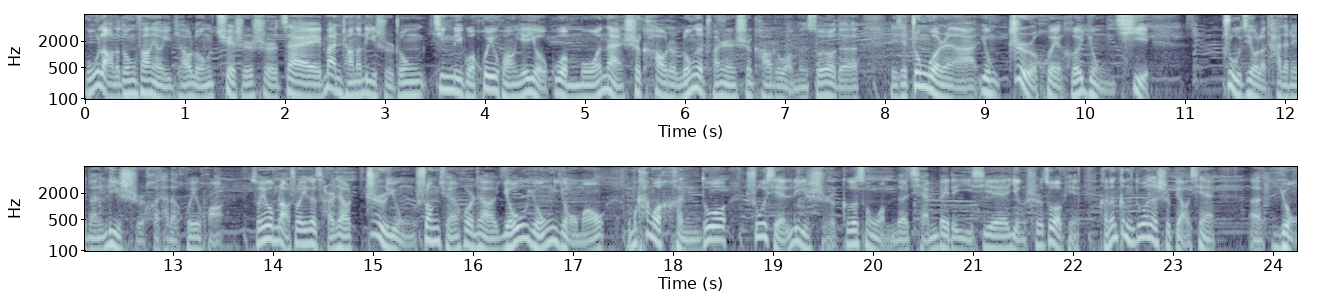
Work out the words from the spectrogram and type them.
古老的东方有一条龙，确实是在漫长的历史中经历过辉煌，也有过磨难，是靠着龙的传人，是靠着我们所有的这些中国人啊，用智慧和勇气铸就了他的这段历史和他的辉煌。所以我们老说一个词儿叫智勇双全，或者叫有勇有谋。我们看过很多书写历史、歌颂我们的前辈的一些影视作品，可能更多的是表现呃勇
